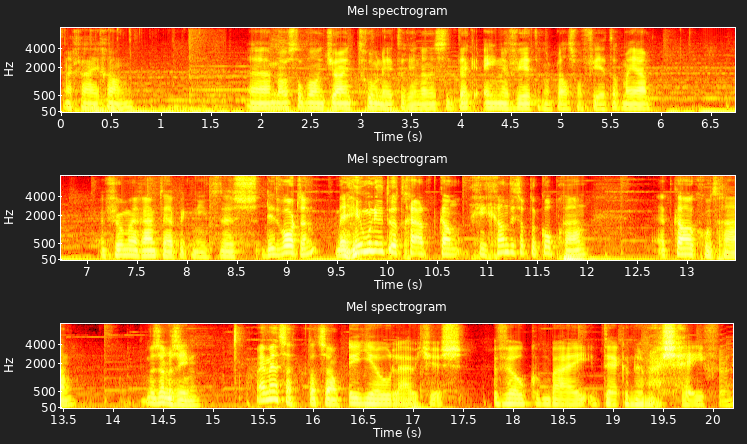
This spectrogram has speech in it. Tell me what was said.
En ga je gang. Uh, maar er stond wel een Giant Truenator erin. Dan is het deck 41 in plaats van 40. Maar ja, veel meer ruimte heb ik niet. Dus dit wordt hem. Ik ben heel benieuwd hoe het gaat. Het kan gigantisch op de kop gaan. Het kan ook goed gaan. We zullen zien. Maar mensen, tot zo. Yo luidjes, welkom bij deck nummer 7.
